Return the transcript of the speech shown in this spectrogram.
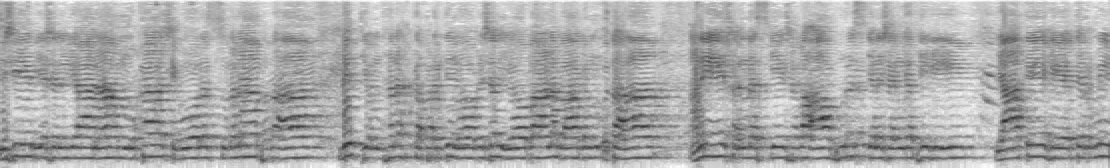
निशीर्यशल्यानां मुखा शिवो नः नित्यं धनः कपर्दिनो विशल्यो बाणवागम् उतः। अनेशन्नस्येष वा निषङ्गतिः याते हेतिर्मे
